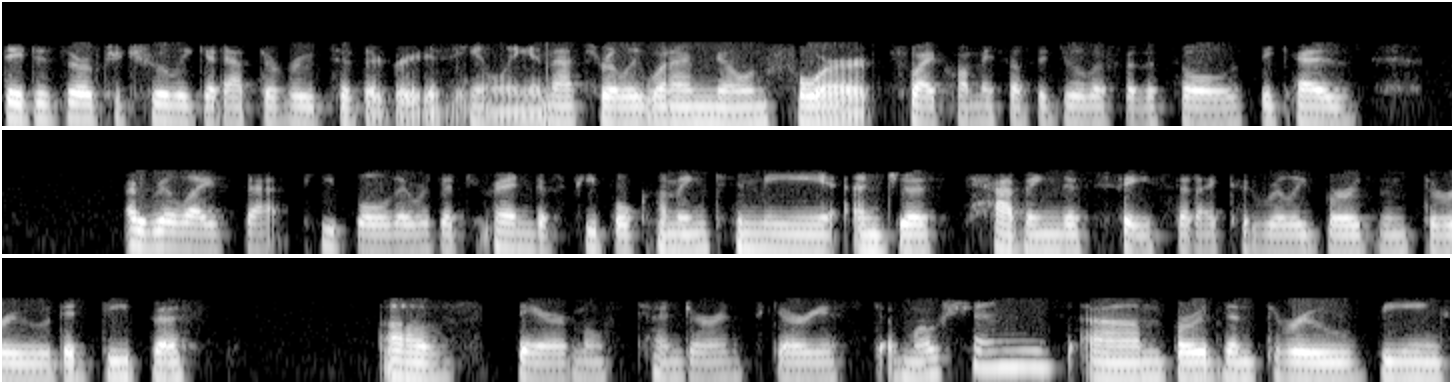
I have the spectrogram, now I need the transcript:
they deserve to truly get at the roots of their greatest healing and that's really what I'm known for. So I call myself a doula for the souls because I realized that people there was a trend of people coming to me and just having this faith that I could really them through the deepest of their most tender and scariest emotions, um, birth them through being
